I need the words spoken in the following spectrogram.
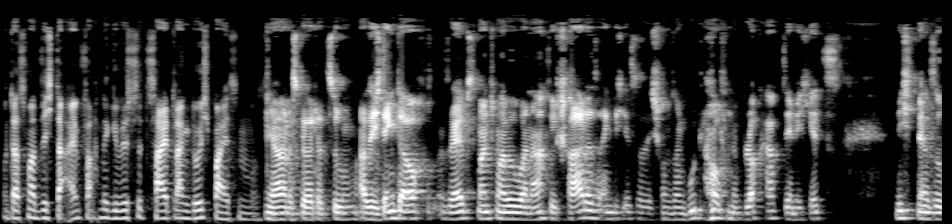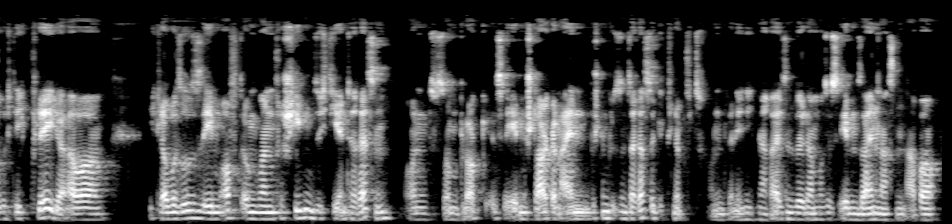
und dass man sich da einfach eine gewisse Zeit lang durchbeißen muss. Ja, das gehört dazu. Also ich denke da auch selbst manchmal darüber nach, wie schade es eigentlich ist, dass ich schon so einen gut laufenden Blog habe, den ich jetzt nicht mehr so richtig pflege. Aber ich glaube, so ist es eben oft, irgendwann verschieben sich die Interessen und so ein Blog ist eben stark an ein bestimmtes Interesse geknüpft. Und wenn ich nicht mehr reisen will, dann muss es eben sein lassen. Aber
